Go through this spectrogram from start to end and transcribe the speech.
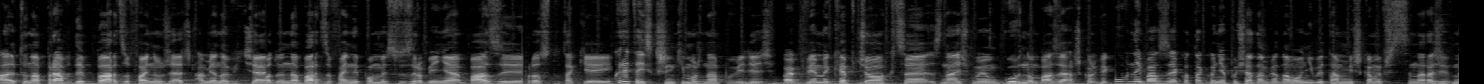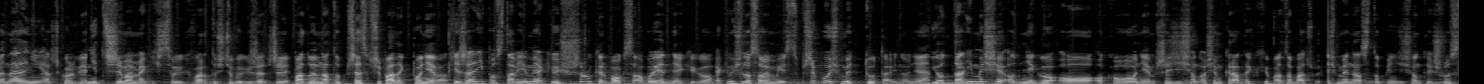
ale to naprawdę bardzo fajną rzecz, a mianowicie padłem na bardzo fajny pomysł zrobienia bazy po prostu takiej ukrytej skrzynki, można powiedzieć. Bo jak wiemy, Kepcio chce znaleźć moją główną bazę, aczkolwiek głównej bazy jako tako nie posiadam, wiadomo, niby tam mieszkamy wszyscy na razie w Menelni, aczkolwiek nie trzymam jakichś swoich wartościowych rzeczy. Wpadłem na to przez przypadek, ponieważ jeżeli postawimy jakiegoś shulker boxa, obojętnie jakiego, w jakimś losowym miejscu, przypuśćmy tutaj, no nie? I oddalimy się od niego o około, nie wiem, 68 kratek chyba, zobaczmy. Jesteśmy na 156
